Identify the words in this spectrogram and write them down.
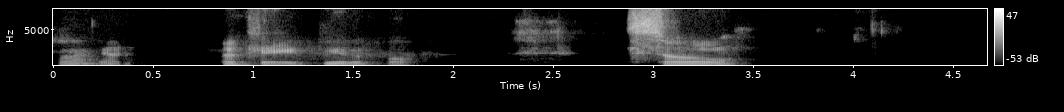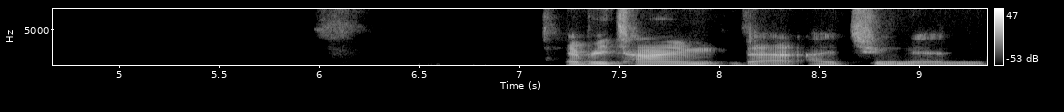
Sure. Yeah. okay beautiful. So every time that i tune in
